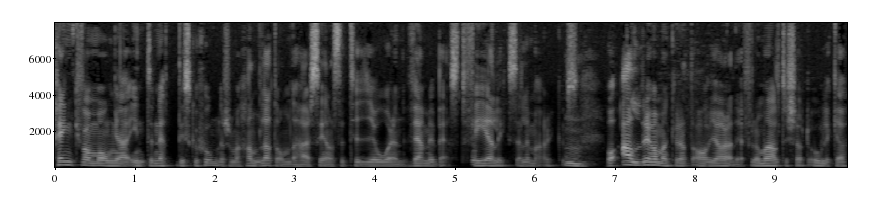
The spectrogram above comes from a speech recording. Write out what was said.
Tänk vad många internetdiskussioner som har handlat om det här senaste tio åren. Vem är bäst? Felix eller Marcus? Och aldrig har man kunnat avgöra det för de har alltid kört olika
